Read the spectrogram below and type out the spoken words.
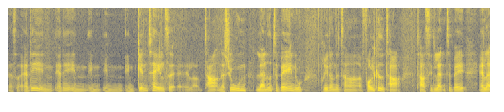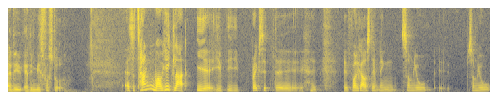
Altså, er det en, er det en, en, en, en gentagelse, eller tager nationen landet tilbage nu? Britterne tager, folket tager, tager sit land tilbage, eller er det, er det misforstået? Altså, tanken var jo helt klart i, i, i Brexit-folkeafstemningen, øh, øh som, jo, øh, som jo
